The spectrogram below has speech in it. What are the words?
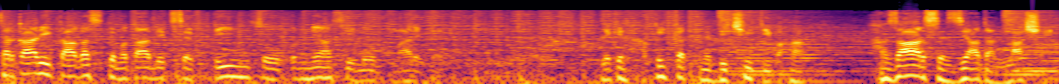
सरकारी कागज़ के मुताबिक सिर्फ़ तीन सौ उन्यासी लोग मारे गए। लेकिन हकीकत में बिछी थी वहाँ हज़ार से ज़्यादा लाशें।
